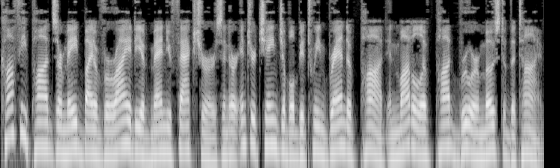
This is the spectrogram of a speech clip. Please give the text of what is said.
Coffee pods are made by a variety of manufacturers and are interchangeable between brand of pod and model of pod brewer most of the time.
